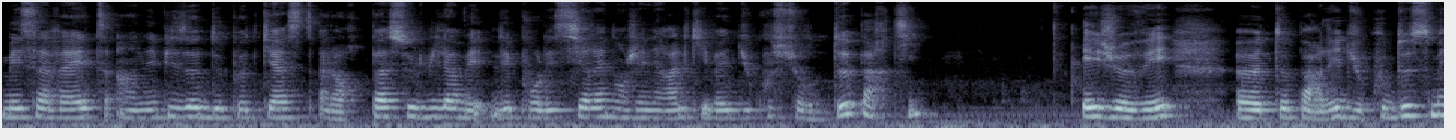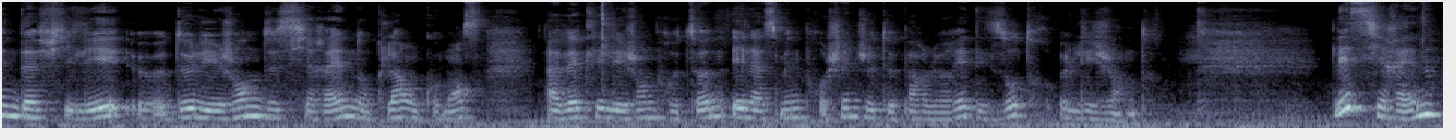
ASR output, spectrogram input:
mais ça va être un épisode de podcast, alors pas celui-là, mais pour les sirènes en général, qui va être du coup sur deux parties. Et je vais euh, te parler du coup deux semaines d'affilée euh, de légendes de sirènes. Donc là, on commence avec les légendes bretonnes et la semaine prochaine, je te parlerai des autres légendes. Les sirènes,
